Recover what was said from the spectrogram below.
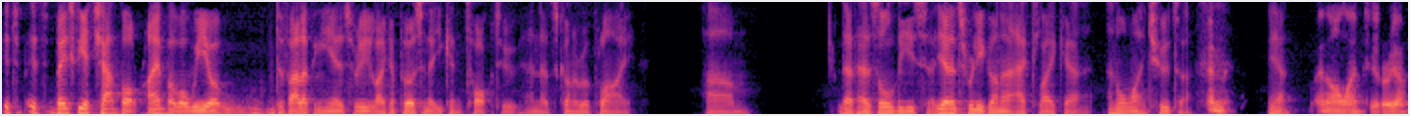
It's it's basically a chatbot, right? But what we are developing here is really like a person that you can talk to, and that's going to reply. Um, that has all these. Yeah, that's really going to act like a, an online tutor. And yeah, an online tutor. Yeah,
